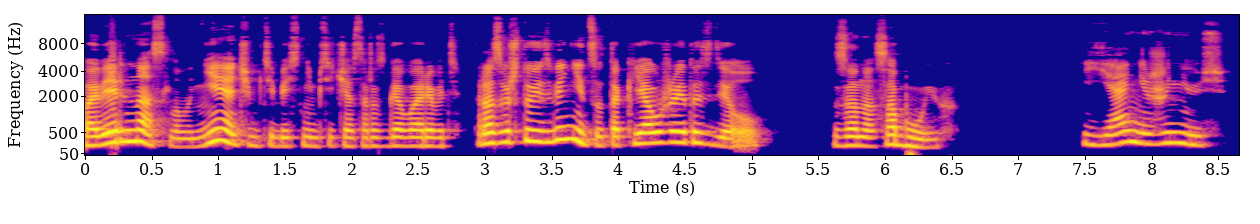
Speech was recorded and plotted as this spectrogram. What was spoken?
«Поверь на слово, не о чем тебе с ним сейчас разговаривать. Разве что извиниться, так я уже это сделал. За нас обоих». «Я не женюсь».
